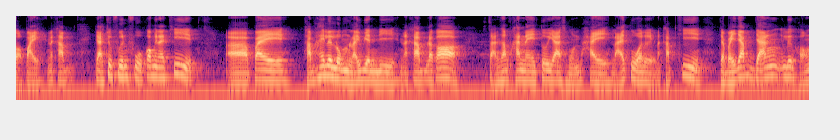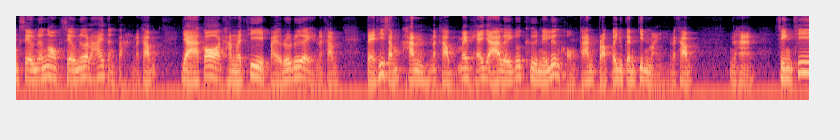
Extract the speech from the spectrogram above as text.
ต่อไปนะครับยาชุดฟื้นฟูก็มีหน้าที่ไปทำให้เลือดลมไหลเวียนดีนะครับ แล้วก็สารสำคัญในตัวยาสมุนไพรหลายตัวเลยนะครับ ที่จะไปยับยั้งเรื่องของเซลล์เนื้องอกเซลล์เนื้อร้ายต่างๆนะครับยาก็ทำหน้าที่ไปเรื่อยๆนะครับ แต่ที่สำคัญนะครับไม่แพ้ยาเลยก็คือในเรื่องของการปรับกระยุกันกินใหม่นะครับนะฮะสิ่งที่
